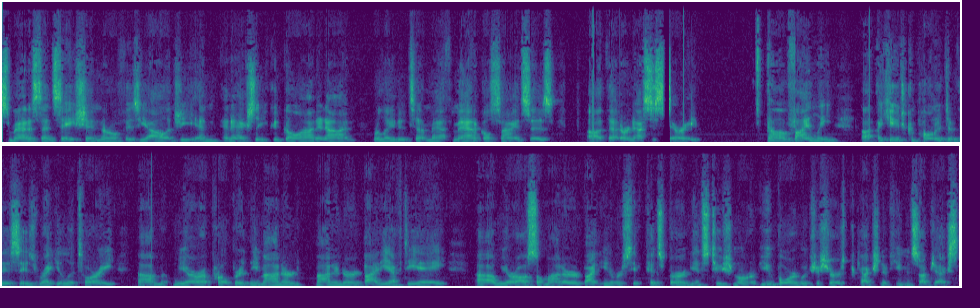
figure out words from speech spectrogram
somatosensation, neurophysiology, and, and actually you could go on and on related to mathematical sciences uh, that are necessary. Uh, finally, uh, a huge component of this is regulatory. Um, we are appropriately monitored, monitored by the FDA. Uh, we are also monitored by the University of Pittsburgh Institutional Review Board, which assures protection of human subjects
